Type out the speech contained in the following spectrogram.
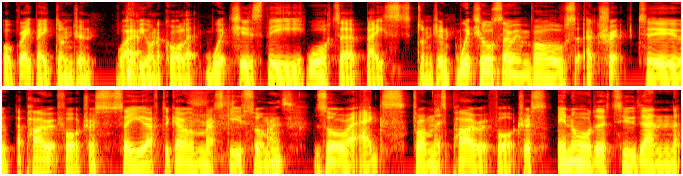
or Great Bay Dungeon. Whatever Yeah. you want to call it, which is the water based dungeon, which also involves a trip to a pirate fortress. So you have to go and rescue some. Zora eggs from this pirate fortress in order to then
